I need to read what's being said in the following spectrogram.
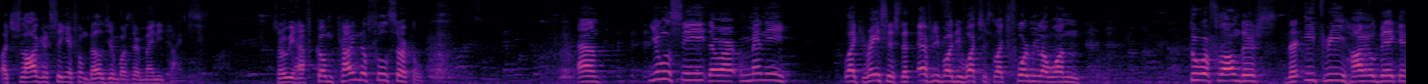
like Schlager singer from Belgium, was there many times. So we have come kind of full circle. And you will see there are many like races that everybody watches, like Formula One, Tour of Flanders, the E3 Harelbeke.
